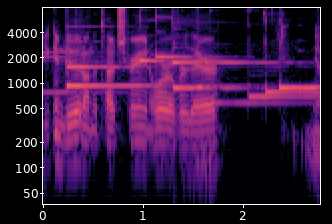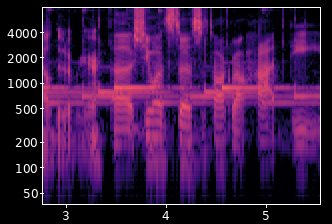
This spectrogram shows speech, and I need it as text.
you can do it on the touchscreen or over there. Yeah, I'll do it over here. Uh, she wants us to talk about Hot D.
